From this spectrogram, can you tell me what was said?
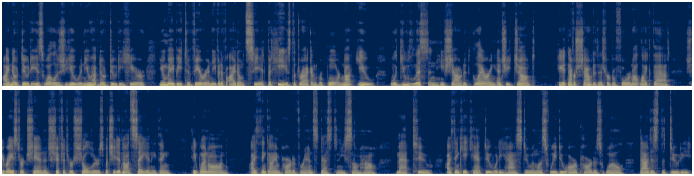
I know duty as well as you, and you have no duty here. You may be ta'veren, even if I don't see it, but he is the dragon reborn, not you. Will you listen? he shouted, glaring, and she jumped. He had never shouted at her before, not like that. She raised her chin and shifted her shoulders, but she did not say anything. He went on. I think I am part of Rand's destiny somehow. Mat, too. I think he can't do what he has to unless we do our part as well. That is the duty.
